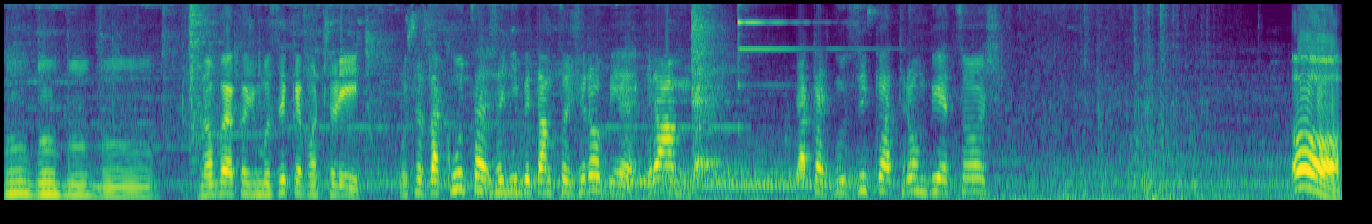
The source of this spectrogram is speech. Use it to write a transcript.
bu, bu, bu, bu. Znowu jakąś muzykę włączyli. Muszę zakłócać, że niby tam coś robię, gram. Jakaś muzyka, trąbię coś. O!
